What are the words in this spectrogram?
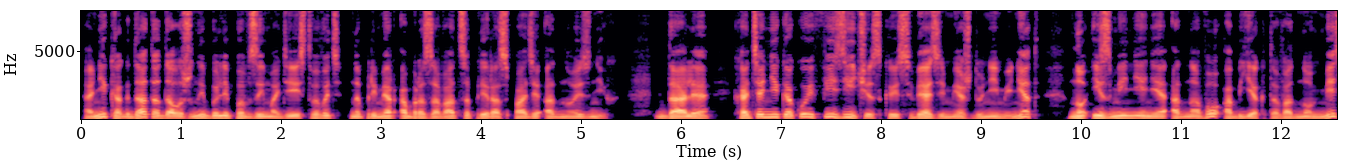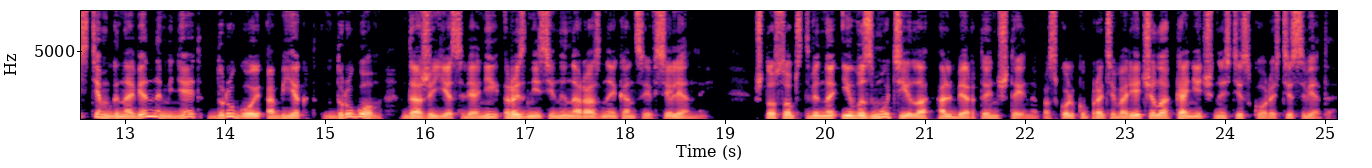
они когда-то должны были повзаимодействовать, например, образоваться при распаде одной из них. Далее, хотя никакой физической связи между ними нет, но изменение одного объекта в одном месте мгновенно меняет другой объект в другом, даже если они разнесены на разные концы Вселенной. Что, собственно, и возмутило Альберта Эйнштейна, поскольку противоречило конечности скорости света.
